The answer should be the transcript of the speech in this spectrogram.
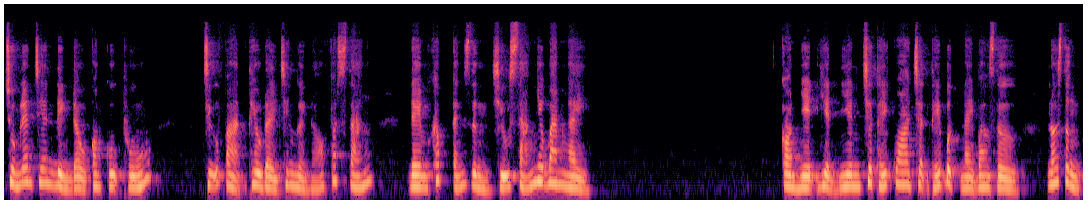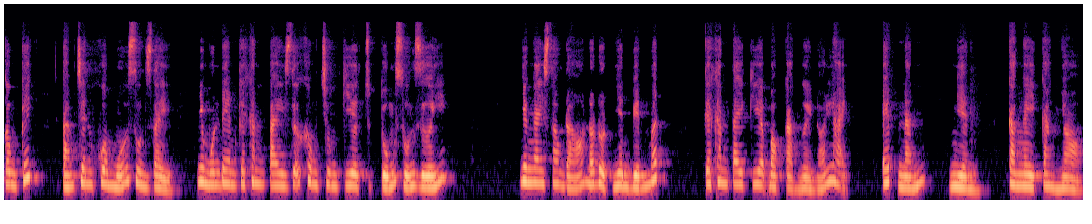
trùm lên trên đỉnh đầu con cụ thú. Chữ vạn thêu đầy trên người nó phát sáng, đem khắp cánh rừng chiếu sáng như ban ngày. Còn nhện hiển nhiên chưa thấy qua trận thế bực này bao giờ. Nó dừng công kích, tám chân khua múa run rẩy như muốn đem cái khăn tay giữa không trung kia túm xuống dưới. Nhưng ngay sau đó nó đột nhiên biến mất. Cái khăn tay kia bọc cả người nó lại, ép nắn, nghiền, càng ngày càng nhỏ.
